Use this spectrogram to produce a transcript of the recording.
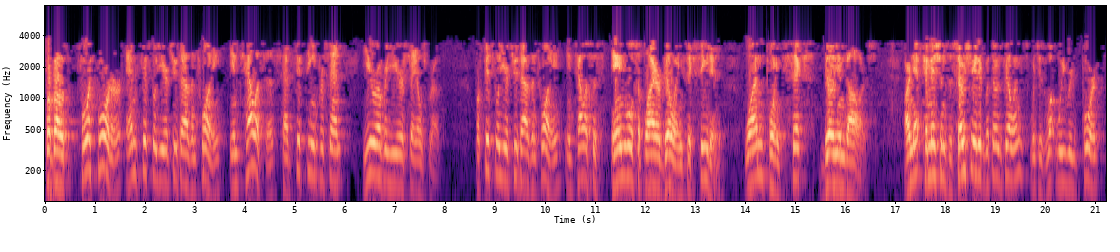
For both fourth quarter and fiscal year 2020, Intelisys had 15% year-over-year sales growth. For fiscal year 2020, Intelisys annual supplier billings exceeded $1.6 billion. Our net commissions associated with those billings, which is what we report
